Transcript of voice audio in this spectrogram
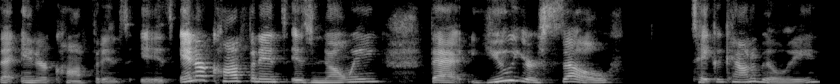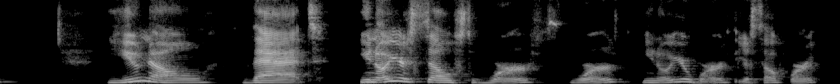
that inner confidence is. Inner confidence is knowing that you yourself take accountability. You know that you know yourself's worth, worth, you know your worth, your self-worth.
